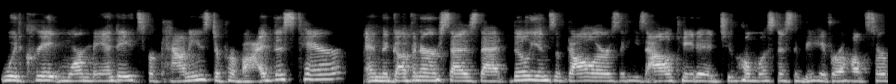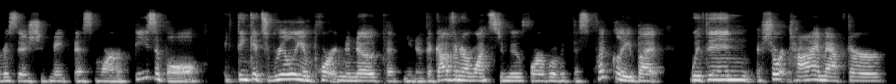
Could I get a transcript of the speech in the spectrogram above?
would create more mandates for counties to provide this care. And the governor says that billions of dollars that he's allocated to homelessness and behavioral health services should make this more feasible. I think it's really important to note that, you know, the governor wants to move forward with this quickly, but within a short time after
